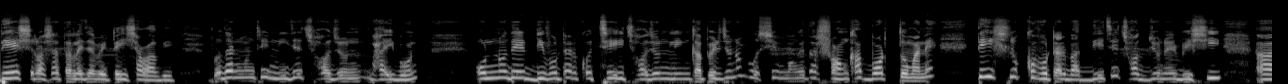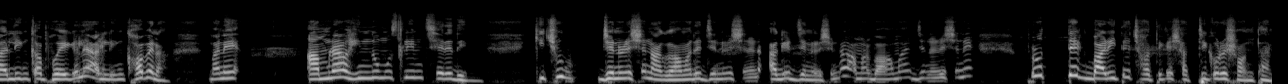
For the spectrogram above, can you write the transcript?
দেশ রসাতলে যাবে, এটাই স্বাভাবিক। প্রধানমন্ত্রী নিজে ছজন ভাই বোন অন্যদের ডিভোটার করছে এই ছজন লিঙ্ক আপের জন্য। পশ্চিমবঙ্গে তার সংখ্যা বর্তমানে তেইশ লক্ষ ভোটার বাদ দিয়েছে। ছজনের বেশি লিঙ্ক আপ হয়ে গেলে আর লিঙ্ক হবে না। মানে আমরা হিন্দু, মুসলিম ছেড়ে দিন। কিছু জেনারেশন আগে, আমাদের জেনারেশনের আগের জেনারেশনটা আমার বাবা মায়ের জেনারেশনে প্রত্যেক বাড়িতে ছ থেকে সাতটি করে সন্তান।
